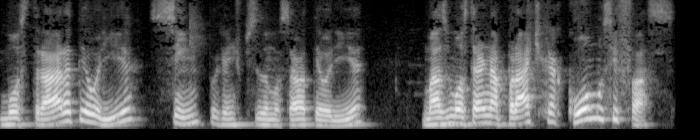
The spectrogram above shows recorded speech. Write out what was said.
mostrar a teoria, sim, porque a gente precisa mostrar a teoria, mas mostrar na prática como se faz.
